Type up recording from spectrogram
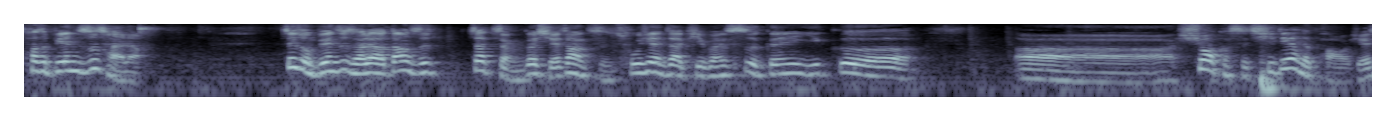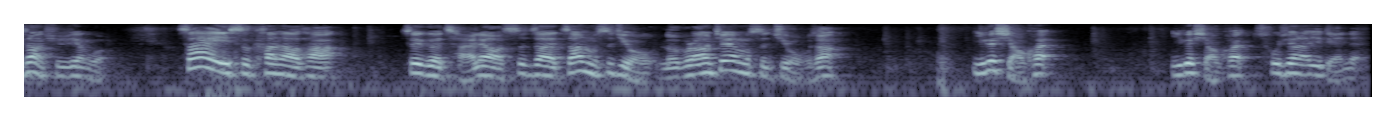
它是编织材料。这种编织材料当时在整个鞋上只出现在皮蓬四跟一个呃 Shocks 气垫的跑鞋上出现过，再一次看到它这个材料是在詹姆斯九 LeBron James 九上一个小块一个小块出现了一点点，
